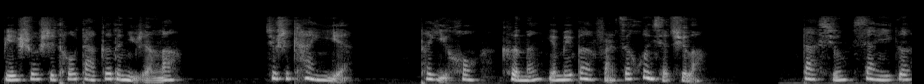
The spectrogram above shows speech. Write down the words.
别说是偷大哥的女人了，就是看一眼，他以后可能也没办法再混下去了。大雄像一个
